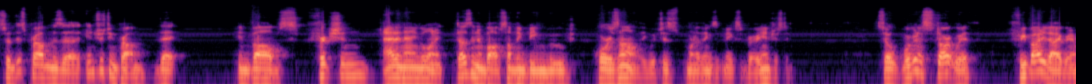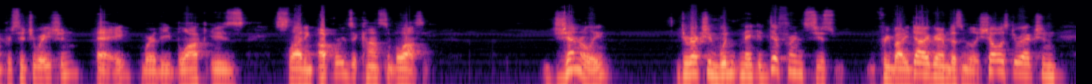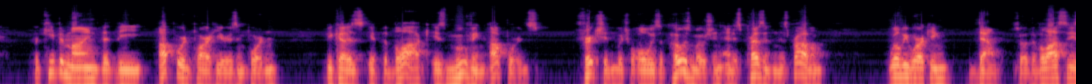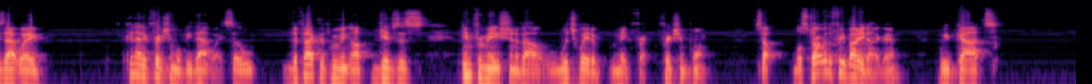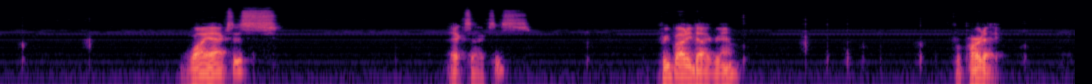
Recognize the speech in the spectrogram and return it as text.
So this problem is an interesting problem that involves friction at an angle and it doesn't involve something being moved horizontally, which is one of the things that makes it very interesting. So we're going to start with free body diagram for situation A, where the block is sliding upwards at constant velocity. Generally, direction wouldn't make a difference, just free body diagram doesn't really show us direction, but keep in mind that the upward part here is important because if the block is moving upwards, friction, which will always oppose motion and is present in this problem, will be working downward. So if the velocity is that way, kinetic friction will be that way. So the fact that it's moving up gives us information about which way to make fr friction point. So we'll start with a free body diagram. We've got y-axis, x-axis, free body diagram for part A.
